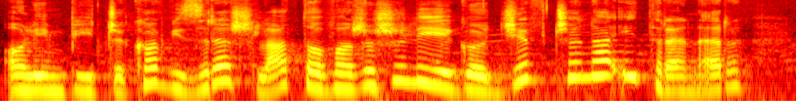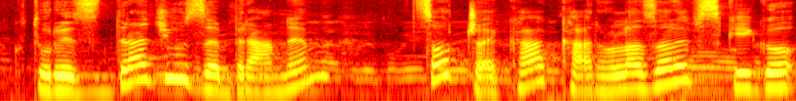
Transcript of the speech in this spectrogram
Olimpijczykowi z Reszla towarzyszyli jego dziewczyna i trener, który zdradził zebranym, co czeka Karola Zalewskiego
